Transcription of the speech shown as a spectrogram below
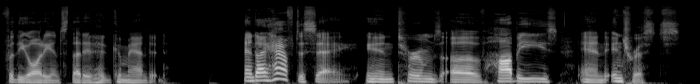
for the audience that it had commanded. And I have to say, in terms of hobbies and interests,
